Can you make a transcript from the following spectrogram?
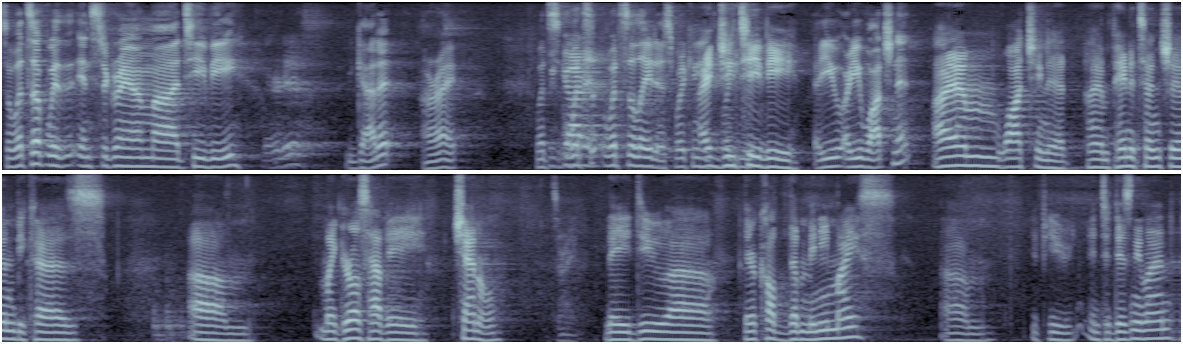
So what's up with Instagram uh, TV? There it is. You got it. All right. What's We got what's it. what's the latest? What can you? what can you- IGTV. are you are you watching it? I am watching it. I am paying attention because um, my girls have a channel. That's right. They do. Uh, they're called the Mini Mice. Um, if you into Disneyland,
